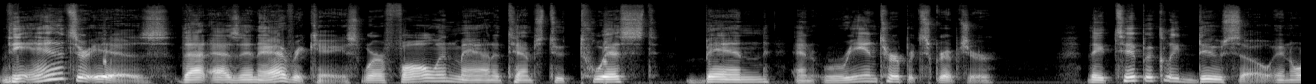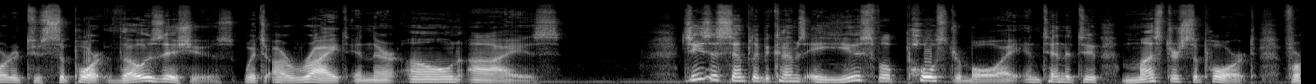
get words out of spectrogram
The answer is that, as in every case where fallen man attempts to twist, bend, and reinterpret Scripture, they typically do so in order to support those issues which are right in their own eyes. Jesus simply becomes a useful poster boy intended to muster support for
